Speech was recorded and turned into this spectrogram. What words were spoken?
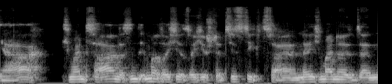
Ja, ich meine, Zahlen, das sind immer solche, solche Statistikzahlen. Ne? Ich meine, dann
